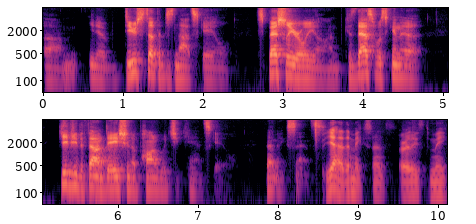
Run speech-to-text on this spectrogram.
um, you know, do stuff that does not scale, especially early on, because that's what's going to give you the foundation upon which you can scale. That makes sense. Yeah, that makes sense, or at least to me.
